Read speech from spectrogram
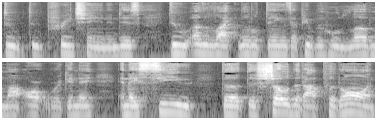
through through preaching and just do other like little things that people who love my artwork and they and they see the the show that i put on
